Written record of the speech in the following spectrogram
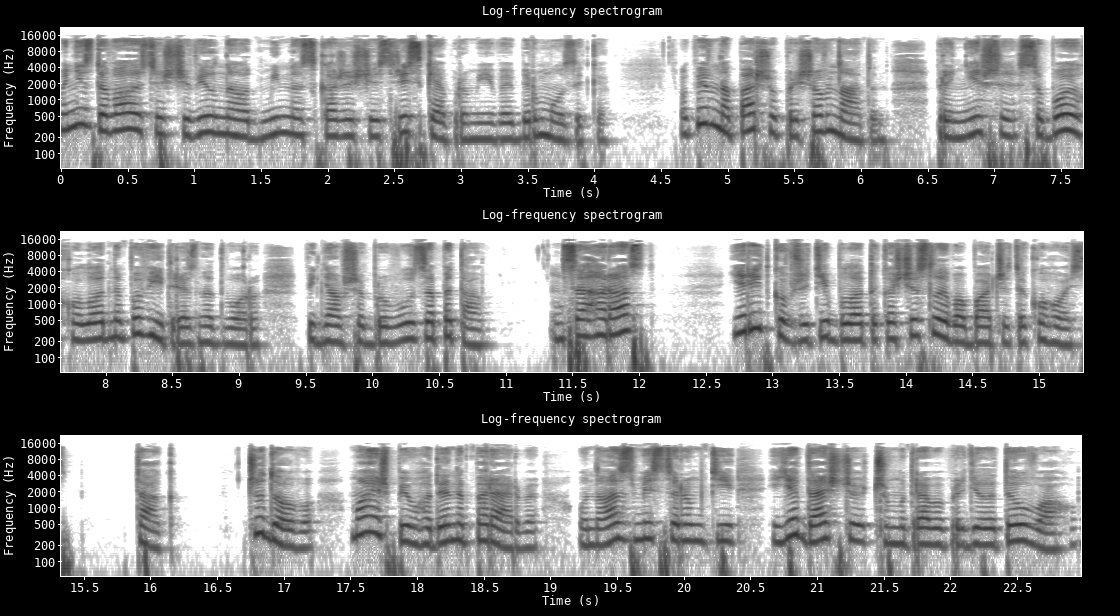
Мені здавалося, що віл неодмінно скаже щось різке про мій вибір музики. О пів на першу прийшов Натан, принісши з собою холодне повітря з надвору, піднявши брову, запитав Все гаразд? Я рідко в житті була така щаслива бачити когось. Так, чудово, маєш півгодини перерви. У нас з містером Ті є дещо, чому треба приділити увагу.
